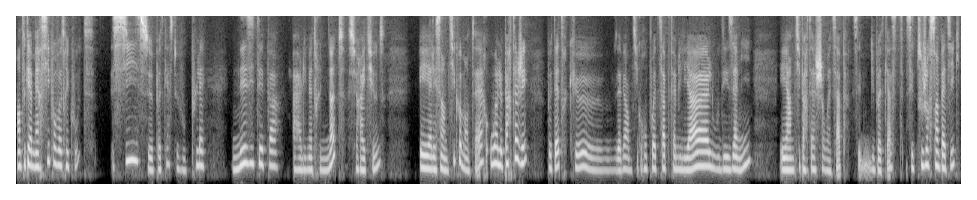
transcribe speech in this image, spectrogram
En tout cas, merci pour votre écoute. Si ce podcast vous plaît, n'hésitez pas à lui mettre une note sur iTunes et à laisser un petit commentaire ou à le partager. Peut-être que vous avez un petit groupe WhatsApp familial ou des amis et un petit partage sur WhatsApp c'est du podcast. C'est toujours sympathique.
